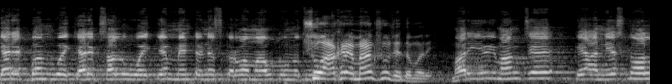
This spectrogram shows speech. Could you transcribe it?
ક્યારેક બંધ હોય ક્યારેક ચાલુ હોય કેમ મેન્ટેનન્સ કરવામાં આવતું નથી? શું આખરે માંગ શું છે તમારી? મારી એવી માંગ છે કે આ નેશનલ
